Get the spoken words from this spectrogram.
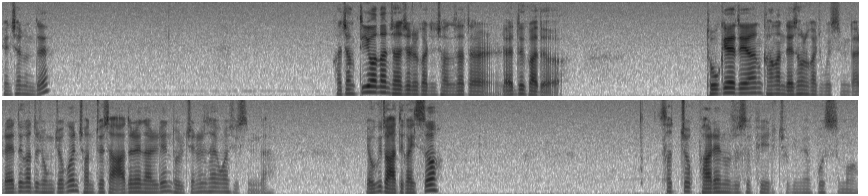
괜찮은데? 가장 뛰어난 자질을 가진 전사들 레드가드 독에 대한 강한 내성을 가지고 있습니다. 레드가드 종족은 전투에서 아드레날린 돌진을 사용할 수 있습니다. 여기도 아드가 있어? 서쪽 바렌 우드숲이 일쪽이며 보스머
